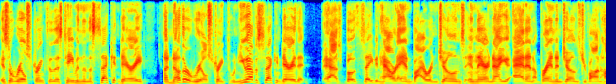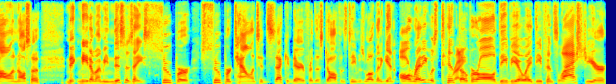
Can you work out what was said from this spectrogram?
is a real strength of this team. And then the secondary, another real strength. When you have a secondary that has both Xavier Howard and Byron Jones in there, and now you add in a Brandon Jones, Jevon Holland, also Nik Needham. I mean, this is a super, super talented secondary for this Dolphins team as well. That again already was 10th Right. overall DVOA defense last year.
